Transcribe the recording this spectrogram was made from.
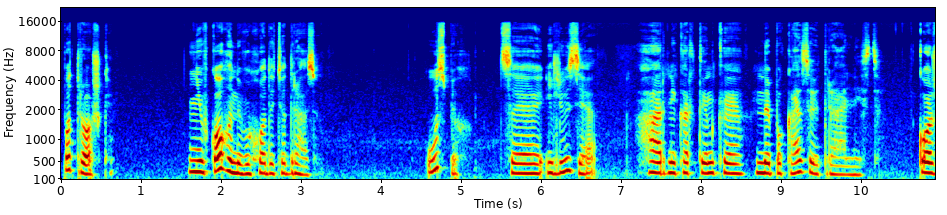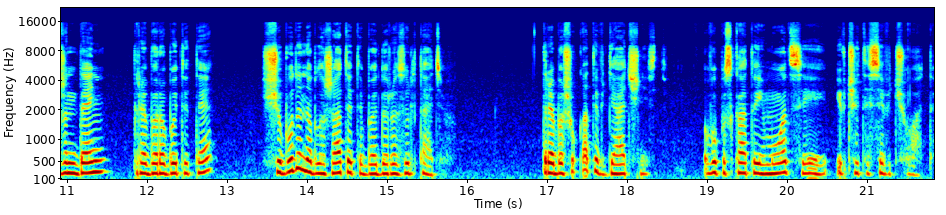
Потрошки. Ні в кого не виходить одразу. Успіх це ілюзія. Гарні картинки не показують реальність. Кожен день треба робити те, що буде наближати тебе до результатів. Треба шукати вдячність, випускати емоції і вчитися відчувати.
